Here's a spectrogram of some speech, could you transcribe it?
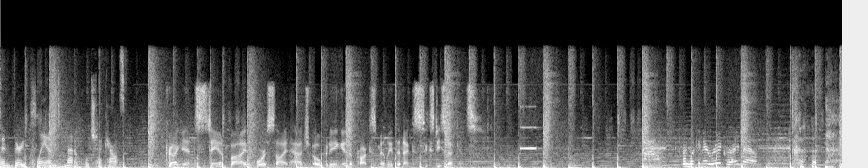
and very planned medical checkouts. Dragon, stand by for a side hatch opening in approximately the next 60 seconds. I'm looking at Rick right now.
